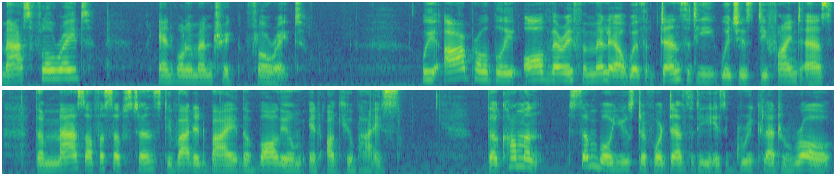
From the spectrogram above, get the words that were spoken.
mass flow rate, and volumetric flow rate. We are probably all very familiar with density, which is defined as the mass of a substance divided by the volume it occupies. The common symbol used for density is Greek letter rho,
